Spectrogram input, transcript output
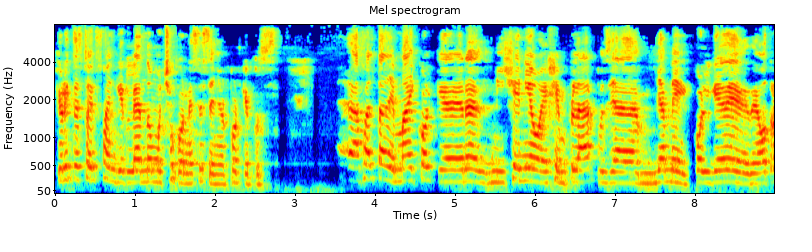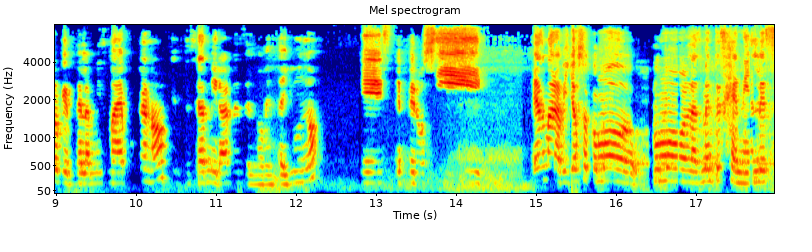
que ahorita estoy fangirleando mucho con ese señor porque pues a falta de Michael, que era mi genio ejemplar, pues ya, ya me colgué de, otro que de la misma época, ¿no? Que empecé a admirar desde el 91. Este, pero sí, es maravilloso cómo, cómo las mentes geniales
